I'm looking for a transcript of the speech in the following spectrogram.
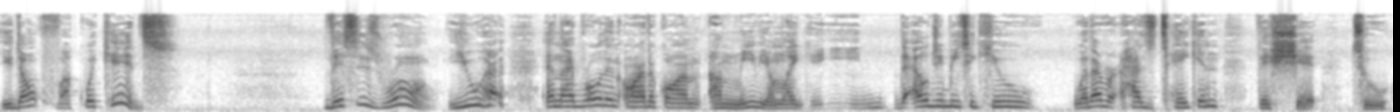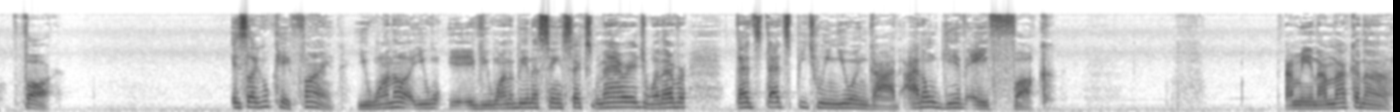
You don't fuck with kids. This is wrong. You have, and I wrote an article on, on Medium, like the LGBTQ, whatever, has taken this shit too far. It's like, okay, fine. You wanna, you, if you wanna be in a same sex marriage, whatever, that's, that's between you and God. I don't give a fuck. I mean, I'm not gonna,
